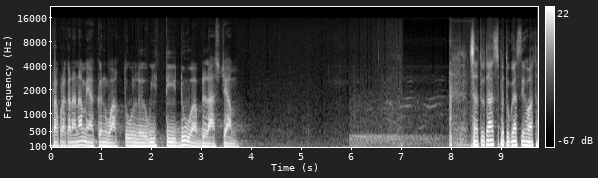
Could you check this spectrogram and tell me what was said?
Prak-prakanana meyakeun waktu leuwih ti 12 jam. Satu tas petugas di Hot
